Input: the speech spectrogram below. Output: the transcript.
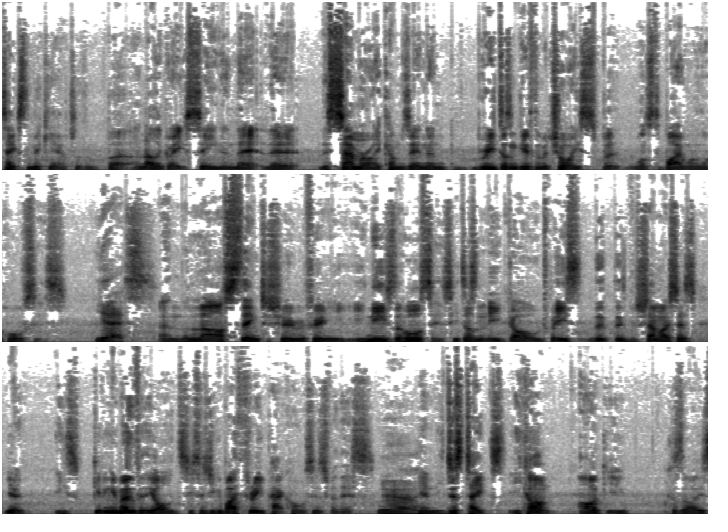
takes the mickey out of them. But another great scene, and they're, they're, this samurai comes in and really doesn't give them a choice, but wants to buy one of the horses. Yes. And the last thing to show Mifune, he needs the horses. He doesn't need gold. But he's the, the samurai says, you know, he's giving him over the odds. He says you can buy three pack horses for this, Yeah. and he just takes. He can't argue because otherwise,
